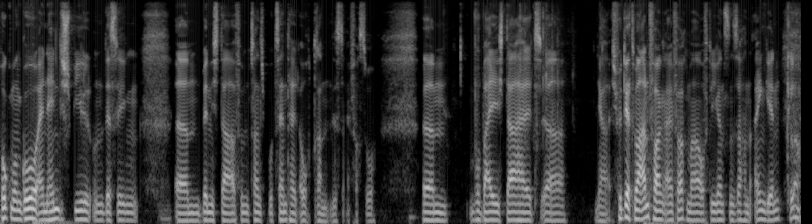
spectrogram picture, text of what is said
Pokémon Go ein Handyspiel und deswegen ähm, bin ich da 25% halt auch dran. Ist einfach so. Ähm, wobei ich da halt, äh, ja, ich würde jetzt mal anfangen, einfach mal auf die ganzen Sachen eingehen. Klar.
